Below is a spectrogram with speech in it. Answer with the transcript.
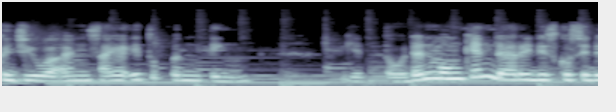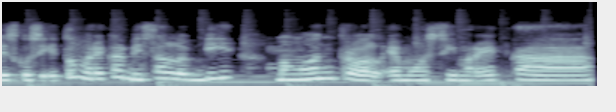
kejiwaan saya itu penting gitu. Dan mungkin dari diskusi-diskusi itu mereka bisa lebih mengontrol emosi mereka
